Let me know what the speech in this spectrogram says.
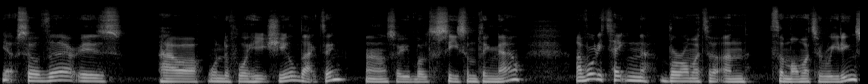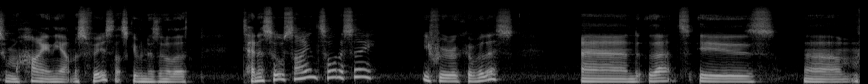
Yeah, so there is our wonderful heat shield acting. Uh, so you're able to see something now. I've already taken barometer and thermometer readings from high in the atmosphere, so that's given us another 10 or so science, I want to say, if we recover this. And that is um,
